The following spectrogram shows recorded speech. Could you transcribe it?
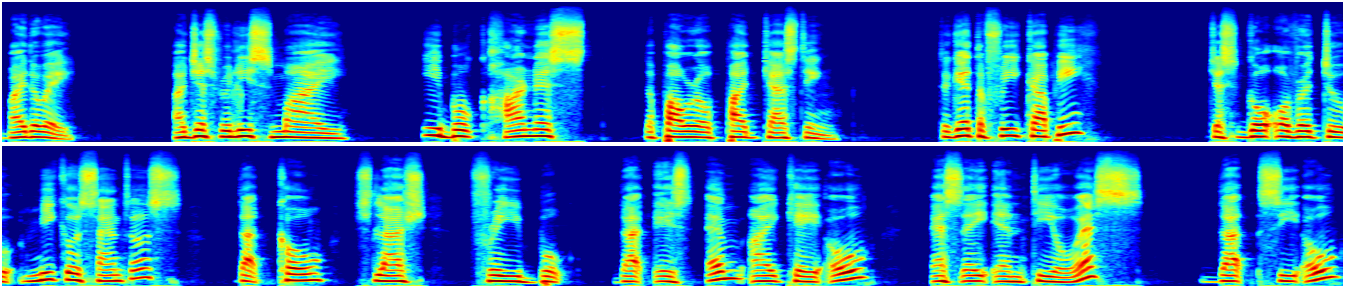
By the way, I just released my ebook Harness the Power of Podcasting. To get a free copy, just go over to mikosantos.co slash free book. That is M-I-K-O S-A-N-T-O-S dot C-O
